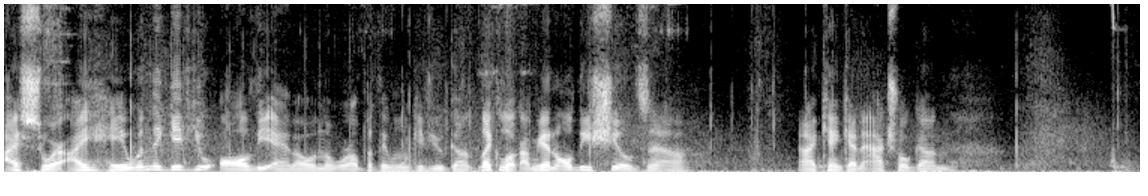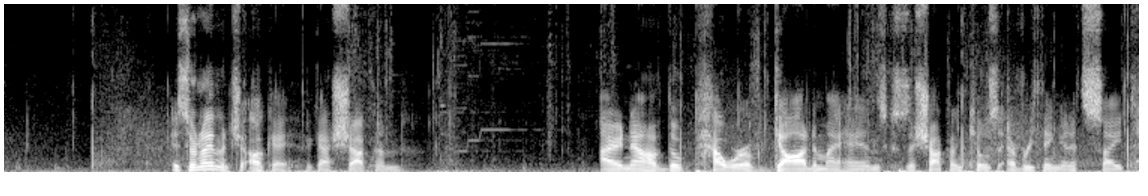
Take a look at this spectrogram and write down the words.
I swear I hate when they give you all the ammo in the world, but they won't give you a gun. Like, look, I'm getting all these shields now, and I can't get an actual gun. Is there not even? okay, I got a shotgun. I now have the power of God in my hands because the shotgun kills everything in its sight.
